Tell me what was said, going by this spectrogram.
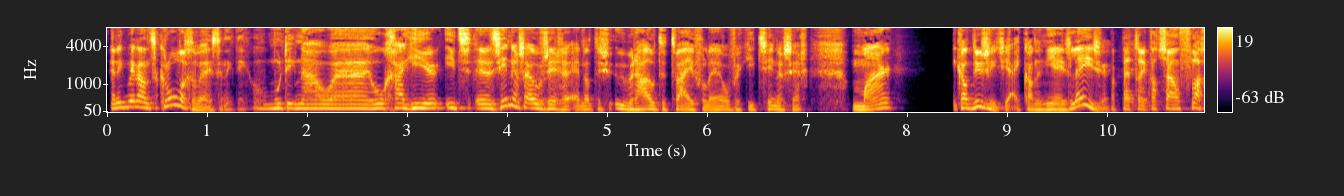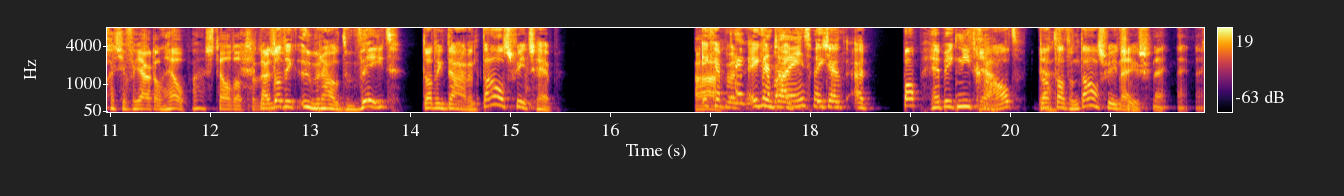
En ik ben aan het scrollen geweest en ik denk, hoe moet ik nou, eh, hoe ga ik hier iets eh, zinnigs over zeggen? En dat is überhaupt te twijfelen hè, of ik iets zinnigs zeg. Maar ik had dus iets, ja, ik kan het niet eens lezen. Maar Patrick, wat zou een vlaggetje voor jou dan helpen? Stel dat... er Nou, dus- dat ik überhaupt weet dat ik daar een taalswitch heb. Ah, ik heb, een, ik ik ben heb het uit, eens met ik uit, uit pap heb ik niet Ja. gehaald dat Ja. dat een taalswitch nee, is. nee, nee, nee.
